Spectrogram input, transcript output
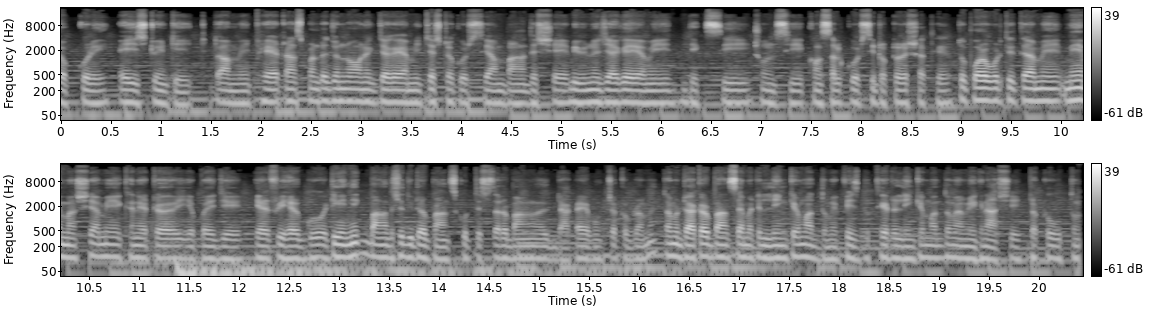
জব করি এইজ টোয়েন্টি এইট তো আমি ফেয়ার ট্রান্সপ্লান্টের জন্য অনেক জায়গায় আমি চেষ্টা করছি। আমি, বাংলাদেশে বিভিন্ন জায়গায় আমি দেখছি, শুনছি কনসাল্ট করছি ডক্টরের সাথে। তো পরবর্তীতে আমি মে মাসে আমি এখানে একটা ইয়ে পাই যে hair free hair grow clinic বাংলাদেশে দুইটা ব্রাঞ্চ করতেছে তারা বাংলাদেশ ঢাকা এবং চট্টগ্রামে। তো আমি ঢাকার ব্রাঞ্চে আমি একটা লিঙ্কের মাধ্যমে ফেসবুক থেকে একটা লিঙ্কের মাধ্যমে আমি এখানে আসি। ডক্টর উত্তম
